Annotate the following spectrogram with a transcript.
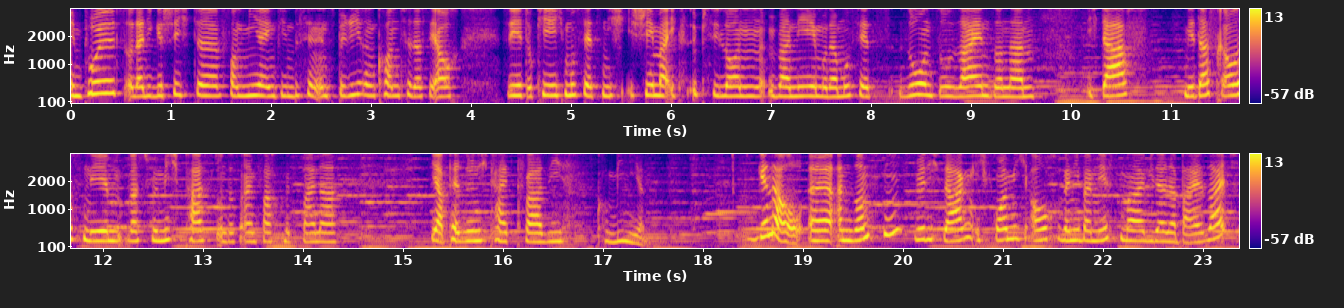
Impuls oder die Geschichte von mir irgendwie ein bisschen inspirieren konnte, dass ihr auch seht, okay, ich muss jetzt nicht Schema XY übernehmen oder muss jetzt so und so sein, sondern ich darf mir das rausnehmen, was für mich passt und das einfach mit meiner ja, Persönlichkeit quasi kombinieren. Genau, äh, ansonsten würde ich sagen, ich freue mich auch, wenn ihr beim nächsten Mal wieder dabei seid.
